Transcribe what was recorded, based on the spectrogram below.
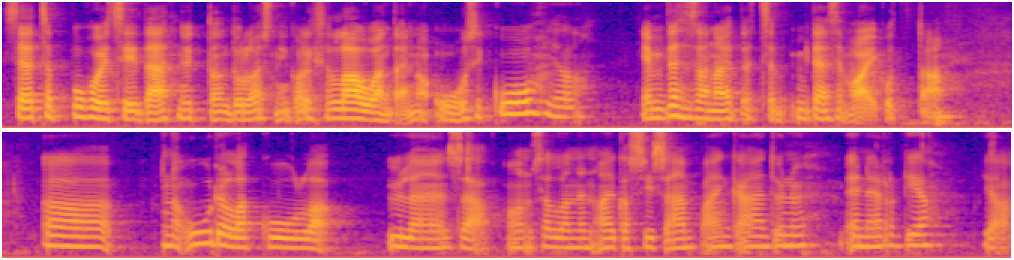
se, että sä puhuit siitä, että nyt on tulossa, niin oliko se lauantaina uusi kuu? Joo. Ja miten sä sanoit, että se, miten se vaikuttaa? Öö, no uudella kuulla yleensä on sellainen aika sisäänpäin kääntynyt energia ja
